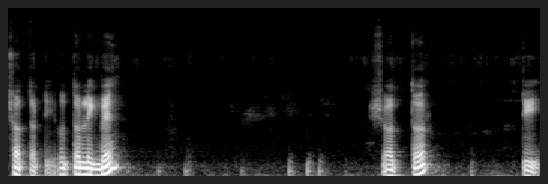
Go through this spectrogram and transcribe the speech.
সত্তরটি। উত্তর লিখবে সত্তরটি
